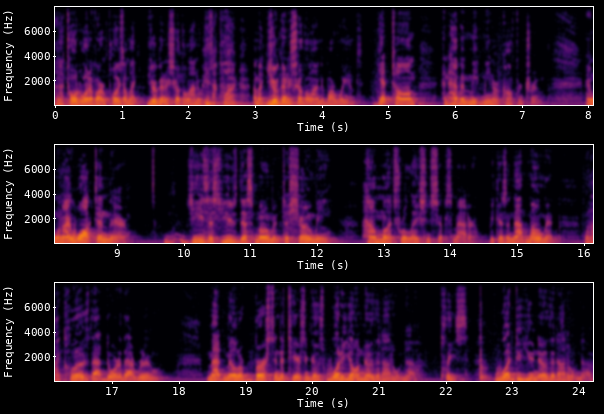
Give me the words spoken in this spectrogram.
And I told one of our employees, I'm like, you're going to show the line to, he's like, what? I'm like, you're going to show the line to Bar Williams. Get Tom and have him meet me in our conference room. And when I walked in there, Jesus used this moment to show me how much relationships matter. Because in that moment, when I closed that door to that room, Matt Miller burst into tears and goes, What do y'all know that I don't know? Please, what do you know that I don't know?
